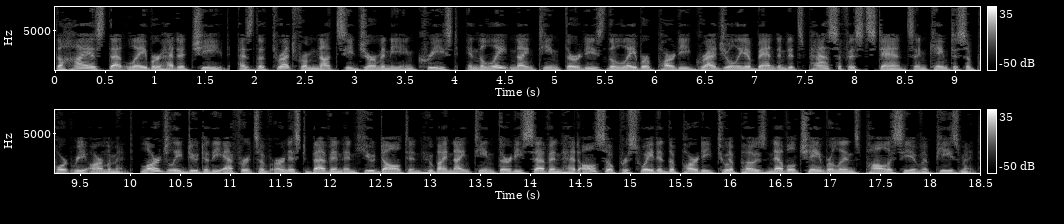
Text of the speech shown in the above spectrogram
the highest that Labour had achieved. As the threat from Nazi Germany increased, in the late 1930s the Labour Party gradually abandoned its pacifist stance and came to support rearmament, largely due to the efforts of Ernest Bevin and Hugh Dalton, who by 1937 had also persuaded the party to oppose Neville Chamberlain's policy of appeasement.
